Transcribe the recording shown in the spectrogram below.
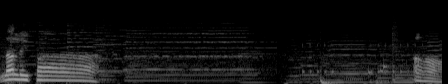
Lollipop. Oh.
